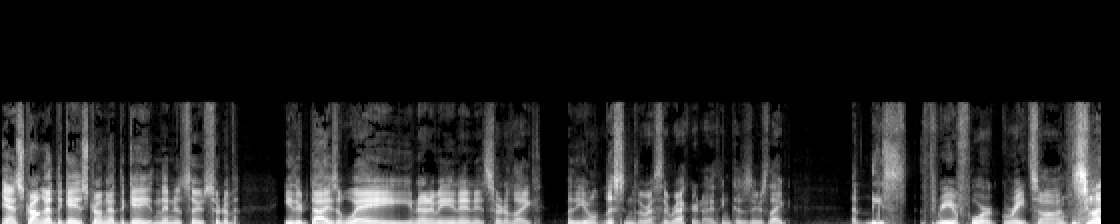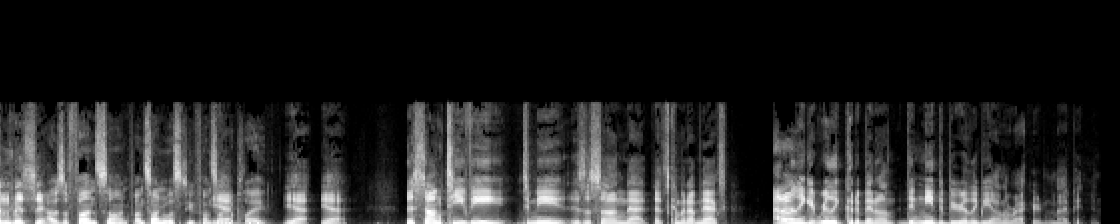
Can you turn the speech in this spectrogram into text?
"Yeah, strong out the gate, strong out the gate," and then it's sort sort of either dies away. You know what I mean? And it's sort of like, but you don't listen to the rest of the record. I think because there's like at least three or four great songs on this. That was a fun song. Fun song to listen to. Fun song Yeah. to play. Yeah, yeah. The song TV to me is a song that that's coming up next. I don't think it really could have been on. Didn't need to be really be on the record, in my opinion.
